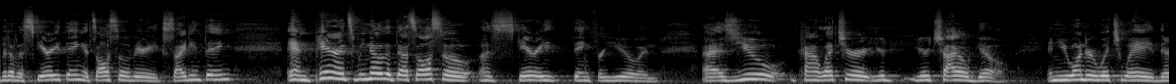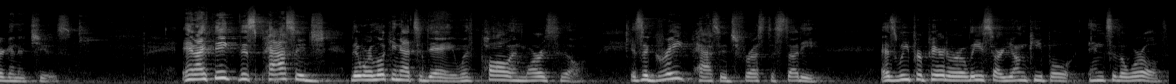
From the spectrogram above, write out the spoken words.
bit of a scary thing. It's also a very exciting thing. And parents, we know that that's also a scary thing for you. And uh, as you kind of let your, your, your child go and you wonder which way they're going to choose. And I think this passage that we're looking at today with Paul and Mars Hill is a great passage for us to study as we prepare to release our young people into the world.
